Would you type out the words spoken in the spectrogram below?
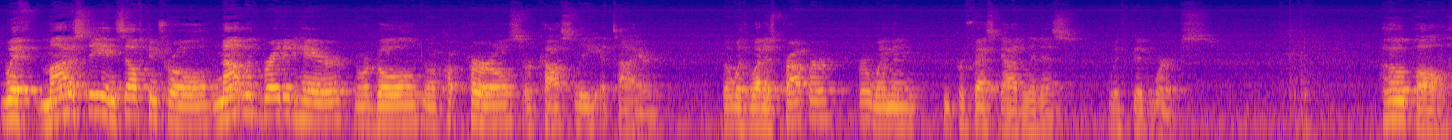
with modesty and self control, not with braided hair, nor gold, nor pearls, or costly attire but with what is proper for women who profess godliness with good works. Oh, Paul,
